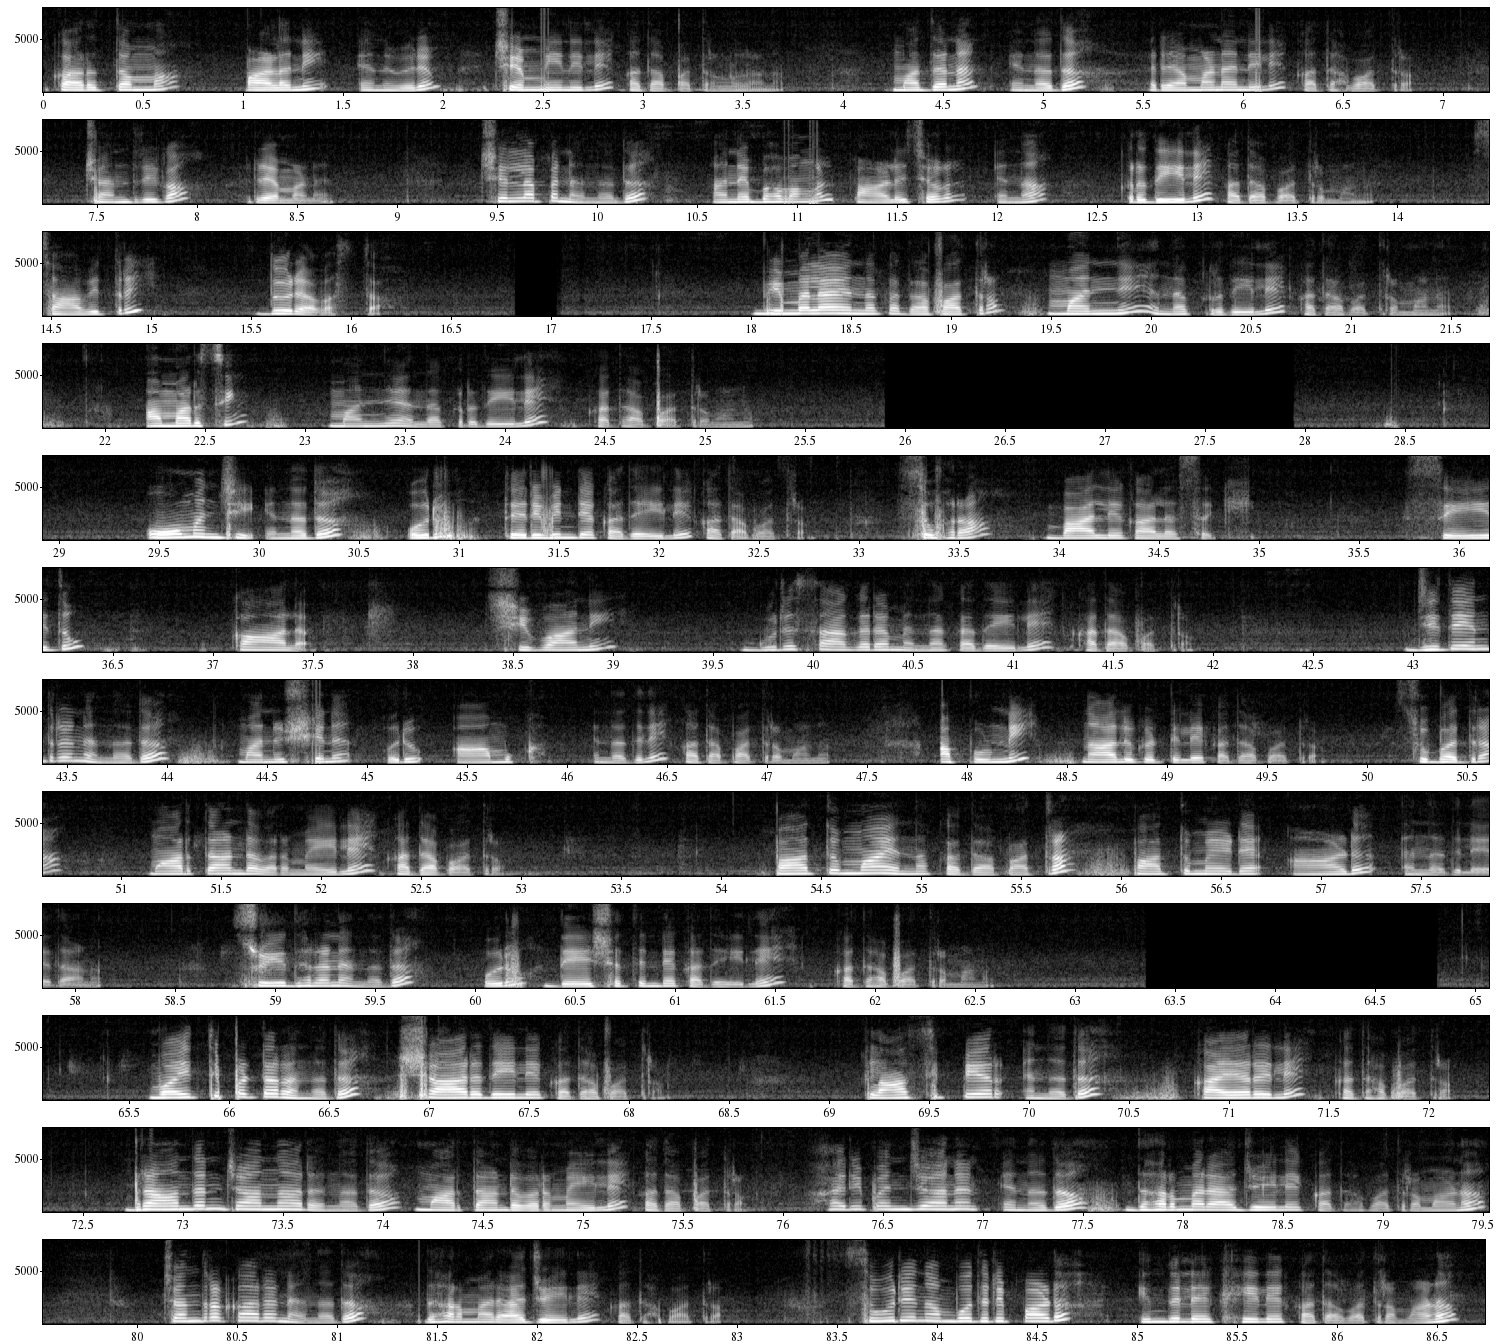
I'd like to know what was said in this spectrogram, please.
കറുത്തമ്മ പളനി എന്നിവരും ചെമ്മീനിലെ കഥാപാത്രങ്ങളാണ്. മദനൻ എന്നത് രമണനിലെ കഥാപാത്രം. ചന്ദ്രിക രമണൻ. ചെല്ലപ്പൻ എന്നത് അനുഭവങ്ങൾ പാളിച്ചകൾ എന്ന കൃതിയിലെ കഥാപാത്രമാണ്. സാവിത്രി ദുരവസ്ഥ. വിമല എന്ന കഥാപാത്രം മഞ്ഞ് എന്ന കൃതിയിലെ കഥാപാത്രമാണ്. അമർ സിംഗ് മഞ്ഞ് എന്ന കൃതിയിലെ കഥാപാത്രമാണ്. ഓമഞ്ചി എന്നത് ഒരു തെരുവിന്റെ കഥയിലെ കഥാപാത്രം. സുഹ്ര ബാല്യകാല സഖി. സേതു കാലം. ശിവാനി ഗുരുസാഗരം എന്ന കഥയിലെ കഥാപാത്രം. ജിതേന്ദ്രൻ എന്നത് മനുഷ്യന് ഒരു ആമുഖം എന്നതിലെ കഥാപാത്രമാണ്. അപ്പുണ്ണി നാലുകെട്ടിലെ കഥാപാത്രം. സുഭദ്ര മാർത്താണ്ഡവർമ്മയിലെ കഥാപാത്രം. പാത്തുമ്മ എന്ന കഥാപാത്രം പാത്തുമ്മയുടെ ആട് എന്നതിലേതാണ്. ശ്രീധരൻ എന്നത് ഒരു ദേശത്തിന്റെ കഥയിലെ കഥാപാത്രമാണ്. വൈത്തിപ്പട്ടർ എന്നത് ശാരദയിലെ കഥാപാത്രം. ക്ലാസിപ്പേർ എന്നത് കയറിലെ കഥാപാത്രം. ഭ്രാന്തൻ ചാന്നാർ എന്നത് മാർത്താണ്ഡവർമ്മയിലെ കഥാപാത്രം. ഹരിപഞ്ചാനൻ എന്നത് ധർമ്മരാജയിലെ കഥാപാത്രമാണ്. ചന്ദ്രക്കാരൻ എന്നത് ധർമ്മരാജയിലെ കഥാപാത്രം. സൂര്യ നമ്പൂതിരിപ്പാട് ഇന്ദുലേഖയിലെ കഥാപാത്രമാണ്.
